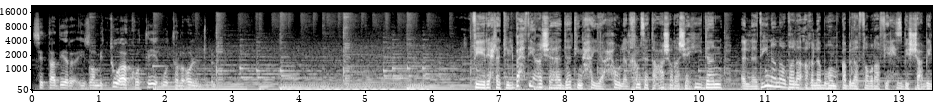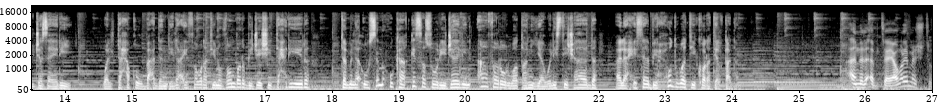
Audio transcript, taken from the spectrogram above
c'est-à-dire ils ont mis tout à côté وطلعوا للجبل في رحلة البحث عن شهادات حية حول الخمسة عشر شهيدا الذين ناضل أغلبهم قبل الثورة في حزب الشعب الجزائري والتحقوا بعد اندلاع ثورة نوفمبر بجيش التحرير تملأ سمعك قصص رجال آثروا الوطنية والاستشهاد على حساب حظوة كرة القدم. أنا الأب تاعي عمري ما شفته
